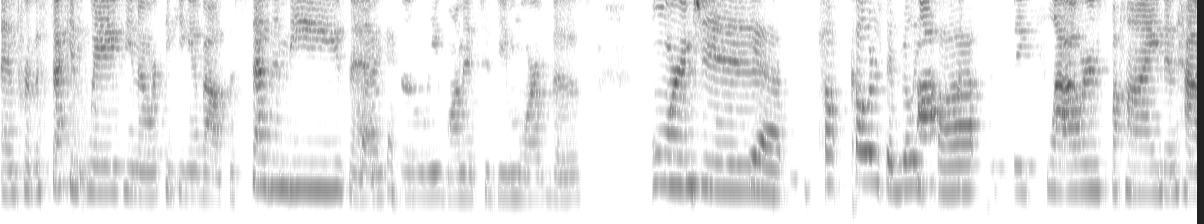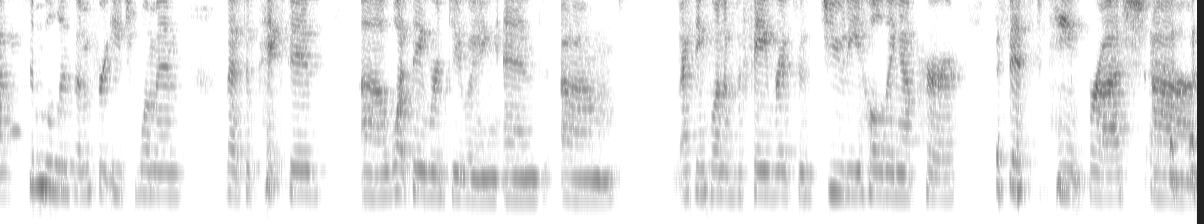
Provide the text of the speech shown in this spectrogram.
and for the second wave, you know, we're thinking about the 70s and right. so we wanted to do more of those oranges. Yeah, pop colors that really pop. Big flowers behind and have symbolism for each woman that depicted uh, what they were doing. And um, I think one of the favorites is Judy holding up her fist paintbrush. Uh,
